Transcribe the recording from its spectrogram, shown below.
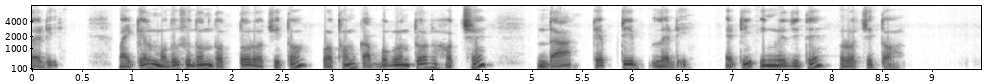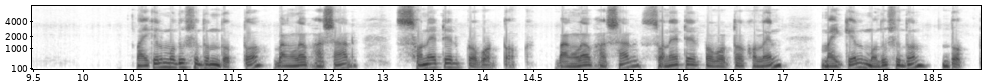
lady. Michael Madhusudan Dutt রচিত প্রথম কাব্যগ্রন্থ হচ্ছে দ্য ক্যাপটিভ লেডি। এটি ইংরেজিতে রচিত। মাইকেল মধুসূদন দত্ত বাংলা ভাষার সনেটের প্রবর্তক। বাংলা ভাষার সনেটের প্রবর্তক হলেন মাইকেল মধুসূদন দত্ত।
